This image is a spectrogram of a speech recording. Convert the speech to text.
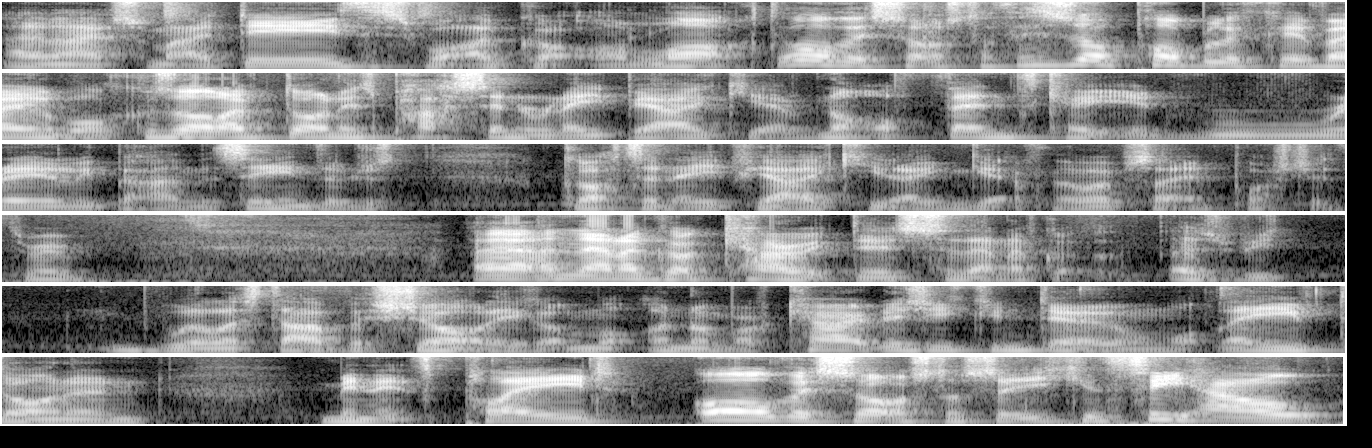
Um, I have some IDs, this is what I've got unlocked, all this sort of stuff. This is all publicly available because all I've done is pass in an API key. I've not authenticated really behind the scenes. I've just got an API key that I can get from the website and pushed it through. Uh, and then I've got characters, so then I've got, as we will establish shortly, you've got a number of characters you can do and what they've done and minutes played, all this sort of stuff. So you can see how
